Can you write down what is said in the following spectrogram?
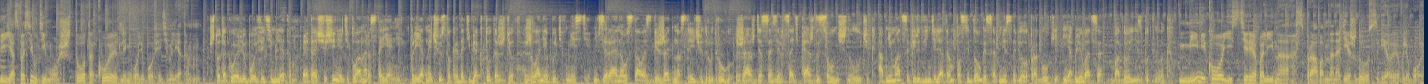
И я спросил Диму, что такое для него любовь этим летом. Что такое любовь этим летом? Это ощущение тепла тепла на расстоянии. Приятное чувство, когда тебя кто-то ждет. Желание быть вместе. Невзирая на усталость, бежать навстречу друг другу, жаждя созерцать каждый солнечный лучик. Обниматься перед вентилятором после долгой совместной велопрогулки и обливаться водой из бутылок. Мимико и Стереополина с правом на надежду, с верой в любовь.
